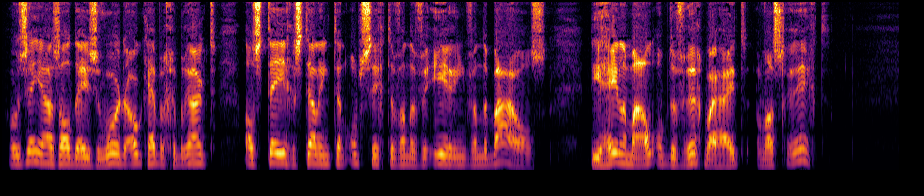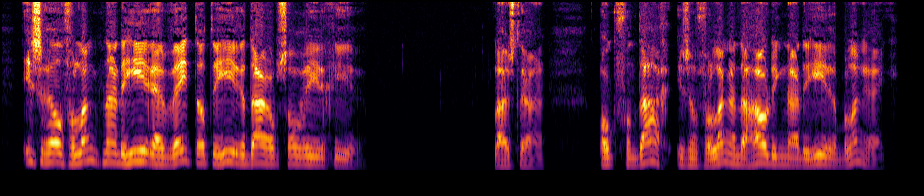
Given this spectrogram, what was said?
Hosea zal deze woorden ook hebben gebruikt als tegenstelling ten opzichte van de verering van de Baals, die helemaal op de vruchtbaarheid was gericht. Israël verlangt naar de Heere en weet dat de Heere daarop zal reageren. luisteraar. Ook vandaag is een verlangende houding naar de Here belangrijk.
